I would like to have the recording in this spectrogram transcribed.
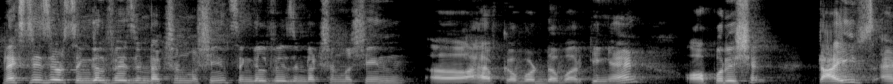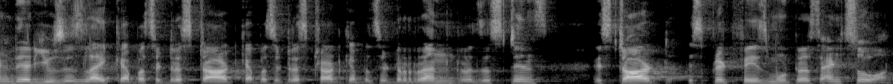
Next is your single phase induction machine. Single phase induction machine, uh, I have covered the working and operation types and their uses like capacitor start, capacitor start, capacitor run, resistance start, split phase motors and so on.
